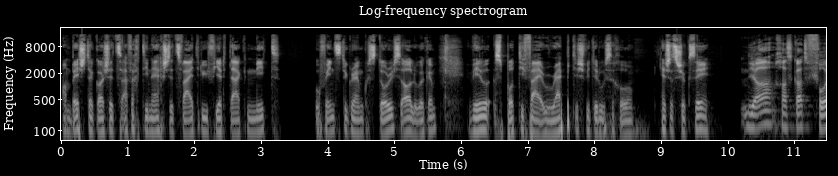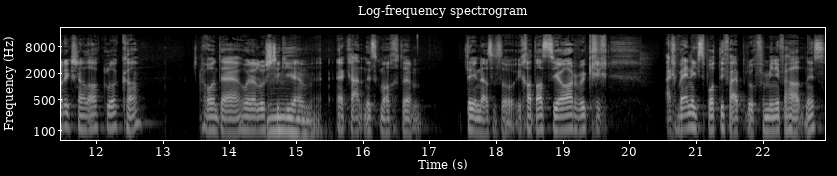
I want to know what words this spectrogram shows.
am besten gehst du jetzt einfach die nächsten zwei, drei, vier Tage nicht auf Instagram Stories anschauen, weil Spotify Wrapped ist wieder rausgekommen. Hast du es schon gesehen? Ja, ich habe es gerade vorher schnell angeschaut und äh, eine lustige mm. ähm, Erkenntnis gemacht. Ähm, drin. Also so, ich habe das Jahr wirklich eigentlich wenig Spotify gebraucht für meine Verhältnisse.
